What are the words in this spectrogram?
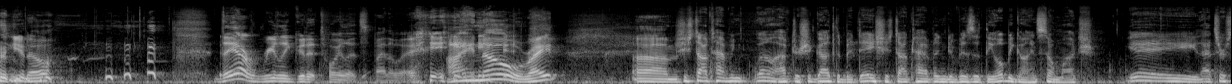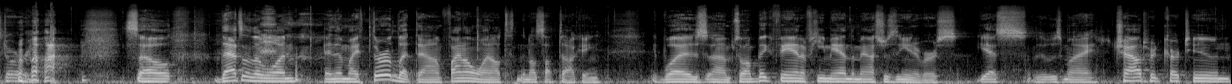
you know. They are really good at toilets, by the way. I know, right? She stopped having. Well, after she got the bidet, she stopped having to visit the OB-GYN so much. Yay, that's her story. So that's another one. And then my third letdown, final one, I'll then I'll stop talking. It was um, so I'm a big fan of He-Man, the Masters of the Universe. Yes, it was my childhood cartoon.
